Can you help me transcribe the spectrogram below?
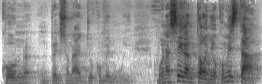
con un personaggio come lui. Buonasera Antonio, come sta?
